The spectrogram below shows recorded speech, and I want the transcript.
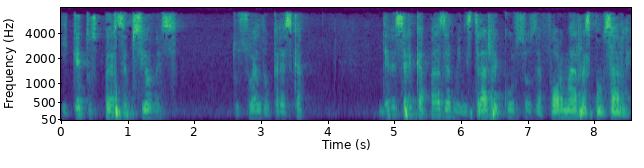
y que tus percepciones, tu sueldo crezca, debes ser capaz de administrar recursos de forma responsable.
